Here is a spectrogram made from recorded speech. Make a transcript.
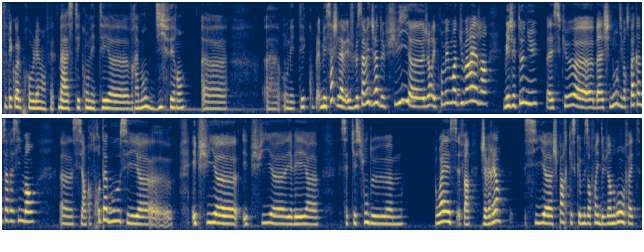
C'était quoi le problème en fait? bah c'était qu'on était euh, vraiment différents. Euh, euh, on était complet. Mais ça, je, le savais déjà depuis genre les premiers mois du mariage. Hein. Mais j'ai tenu parce que bah, chez nous, on divorce pas comme ça facilement. C'est encore trop tabou. C'est et puis et puis il y avait cette question de ouais. Enfin, j'avais rien. Si euh, je pars, qu'est-ce que mes enfants ils deviendront en fait?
